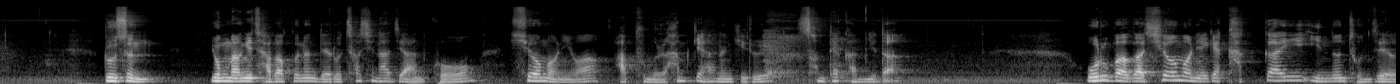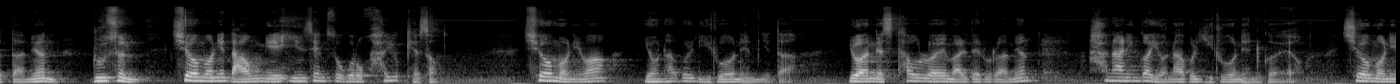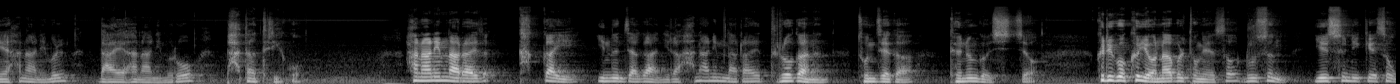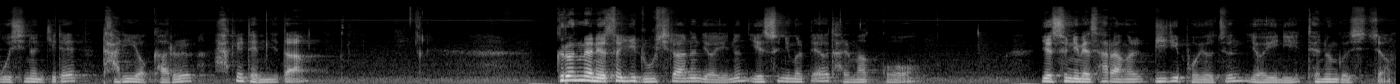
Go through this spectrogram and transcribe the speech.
룻은 욕망이 잡아끄는 대로 처신하지 않고 시어머니와 아픔을 함께하는 길을 선택합니다. 오르바가 시어머니에게 가까이 있는 존재였다면 룻은 시어머니 나오미의 인생 속으로 화육해서 시어머니와 연합을 이루어냅니다. 요한네스 타울러의 말대로라면 하나님과 연합을 이루어낸 거예요. 시어머니의 하나님을 나의 하나님으로 받아들이고 하나님 나라에 가까이 있는 자가 아니라 하나님 나라에 들어가는 존재가 되는 것이죠. 그리고 그 연합을 통해서 룻은 예수님께서 오시는 길에 다리 역할을 하게 됩니다. 그런 면에서 이 룻이라는 여인은 예수님을 빼어 닮았고 예수님의 사랑을 미리 보여준 여인이 되는 것이죠.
